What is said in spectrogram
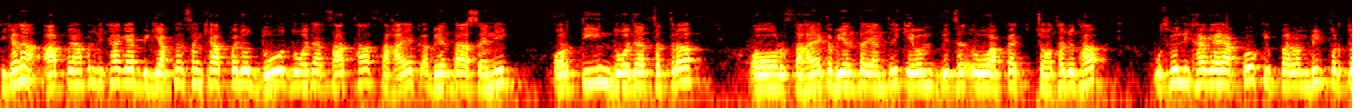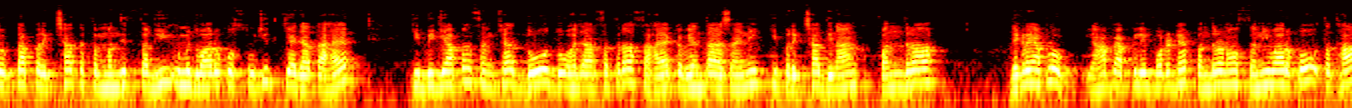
ठीक है ना? आपको यहाँ पर लिखा गया विज्ञापन संख्या आपका जो दो 2007 था, सहायक अभियंता सैनिक और तीन 2017 और सहायक अभियंता यांत्रिक एवं वो आपका चौथा जो था, उसमें लिखा गया है आपको कि प्रारंभिक प्रतियोगिता परीक्षा से संबंधित सभी उम्मीदवारों को सूचित किया जाता है कि विज्ञापन संख्या दो 2017 सहायक अभियंता रासायनिक की परीक्षा दिनांक 15 देख रहे हैं आप लोग, यहाँ पे आपके लिए इंपॉर्टेंट है 15 नौ, शनिवार को तथा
